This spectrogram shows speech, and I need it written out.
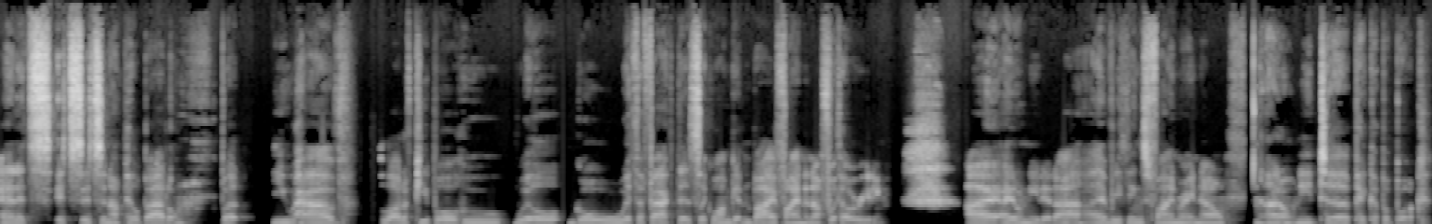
And it's it's it's an uphill battle. But you have a lot of people who will go with the fact that it's like, well, I'm getting by fine enough without reading. I, I don't need it. I, everything's fine right now. I don't need to pick up a book.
